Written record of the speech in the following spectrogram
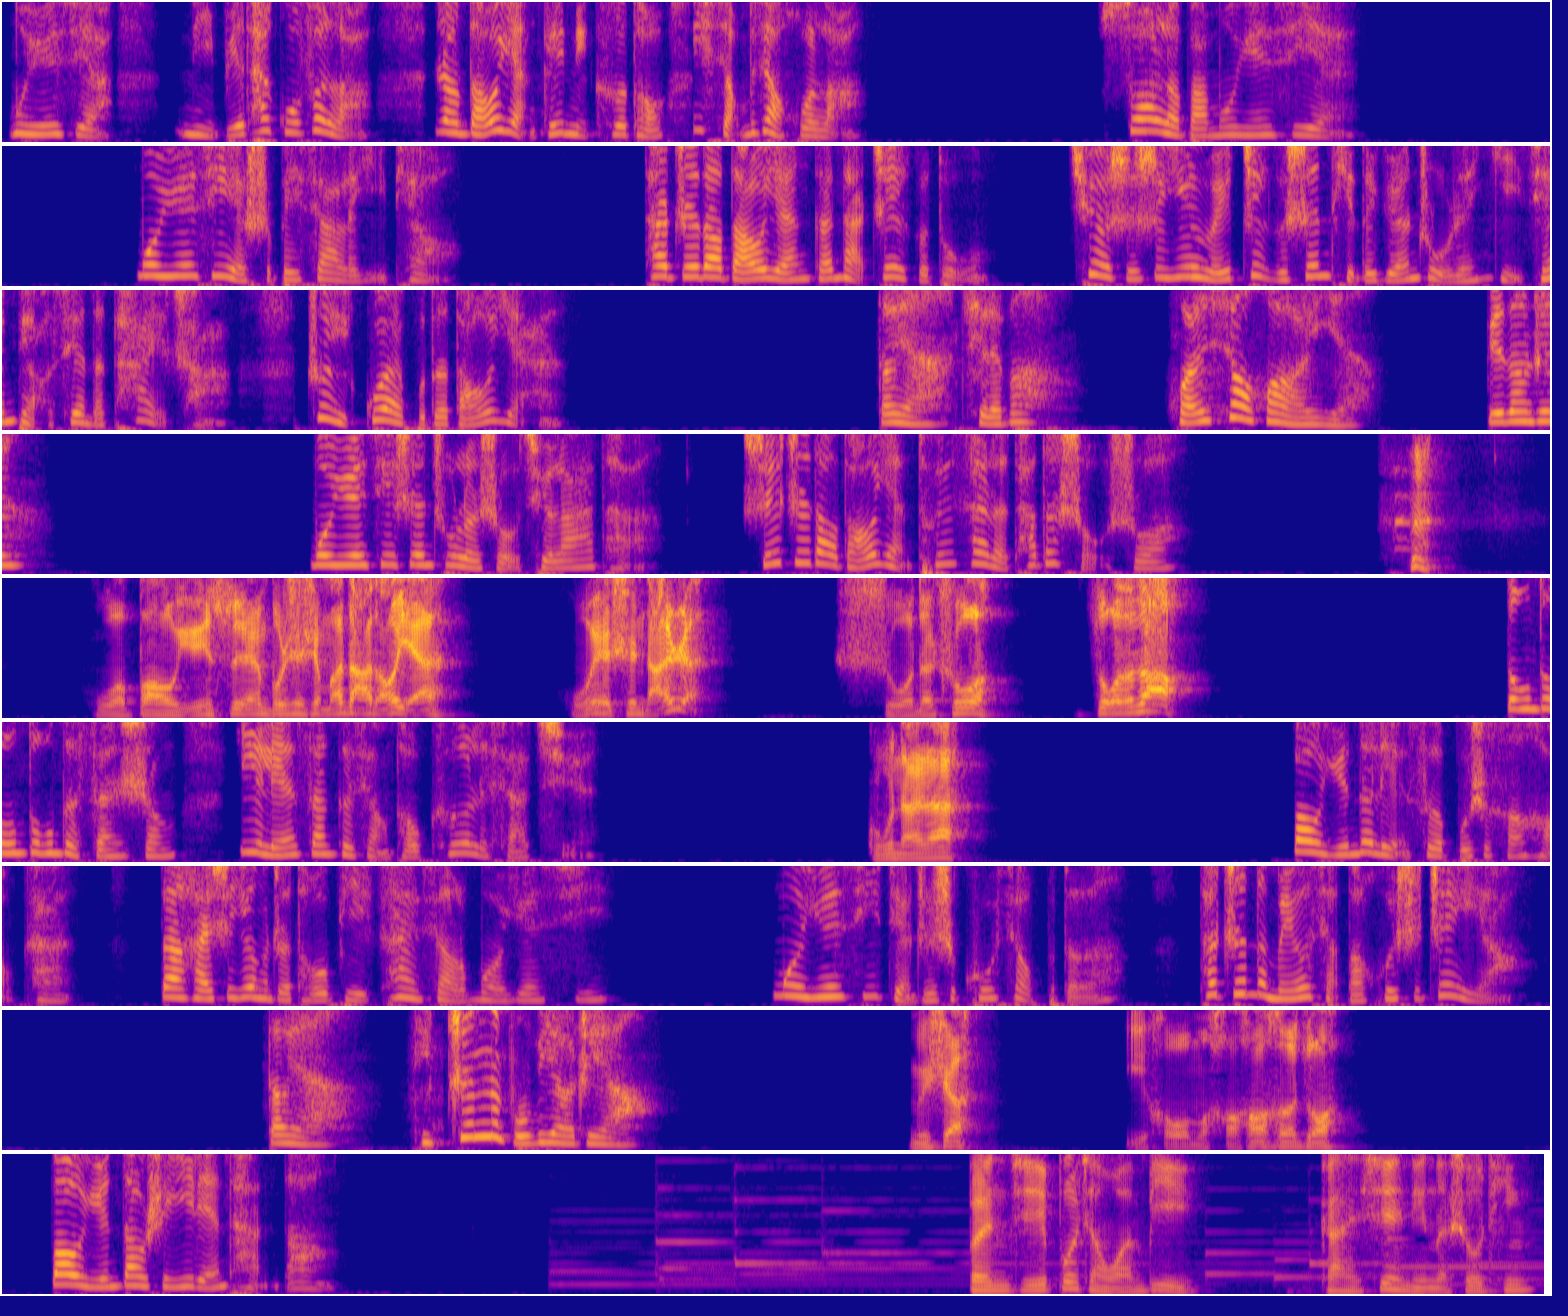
莫渊熙啊，你别太过分了，让导演给你磕头，你想不想混了？算了吧，莫渊熙。莫渊熙也是被吓了一跳。他知道导演敢打这个赌，确实是因为这个身体的原主人以前表现的太差，这也怪不得导演。导演，起来吧，玩笑话而已，别当真。莫渊熙伸出了手去拉他，谁知道导演推开了他的手，说：“哼，我鲍云虽然不是什么大导演，我也是男人，说得出，做得到。”咚咚咚的三声，一连三个响头磕了下去。姑奶奶，鲍云的脸色不是很好看，但还是硬着头皮看向了莫渊熙。莫渊熙简直是哭笑不得，他真的没有想到会是这样。导演，你真的不必要这样。没事，以后我们好好合作。鲍云倒是一脸坦荡。本集播讲完毕。感谢您的收听。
